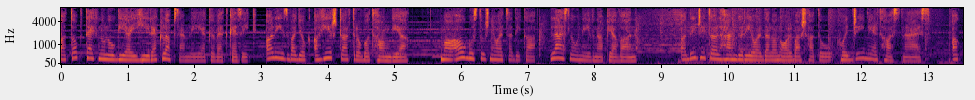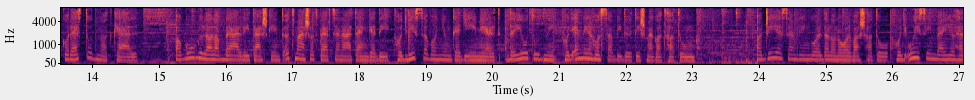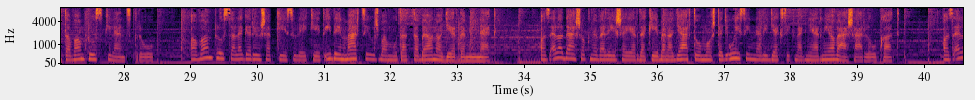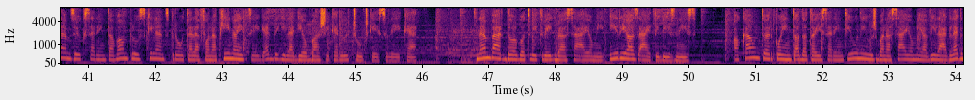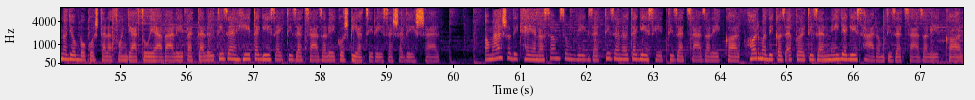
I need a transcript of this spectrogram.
A top technológiai hírek lapszemléje következik. Alíz vagyok, a hírstart robot hangja. Ma augusztus 8-a, László névnapja van. A Digital Hungary oldalon olvasható, hogy Gmail-t használsz. Akkor ezt tudnod kell. A Google alapbeállításként 5 másodpercen át engedi, hogy visszavonjunk egy e-mailt, de jó tudni, hogy ennél hosszabb időt is megadhatunk. A GSM Ring oldalon olvasható, hogy új színben jöhet a OnePlus 9 Pro. A OnePlus a legerősebb készülékét idén márciusban mutatta be a nagy érdeműnek. Az eladások növelése érdekében a gyártó most egy új színnel igyekszik megnyerni a vásárlókat. Az elemzők szerint a OnePlus 9 Pro telefon a kínai cég eddigi legjobban sikerült csúcskészüléke. Nem várt dolgot vitt végbe a Xiaomi, írja az IT Business. A Counterpoint adatai szerint júniusban a Xiaomi a világ legnagyobb okostelefongyártójává lépett elő 17,1%-os piaci részesedéssel. A második helyen a Samsung végzett 15,7%-kal, harmadik az Apple 14,3%-kal.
